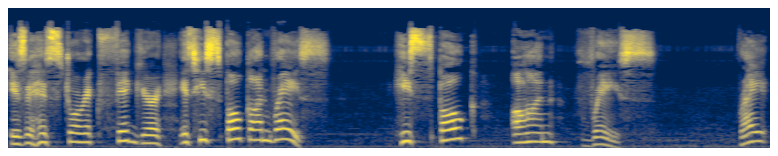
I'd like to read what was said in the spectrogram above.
is a historic figure is he spoke on race. He spoke on race, right?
